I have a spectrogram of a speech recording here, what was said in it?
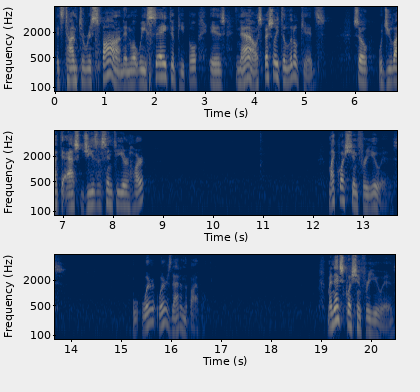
it's time to respond. And what we say to people is now, especially to little kids, so would you like to ask Jesus into your heart? My question for you is, Where, where is that in the Bible? My next question for you is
